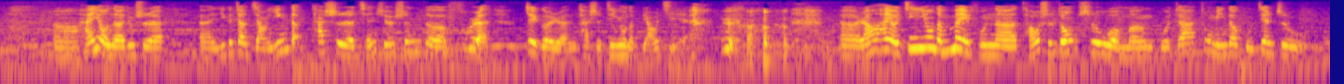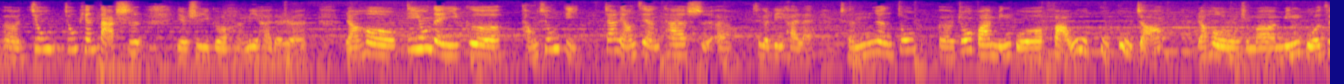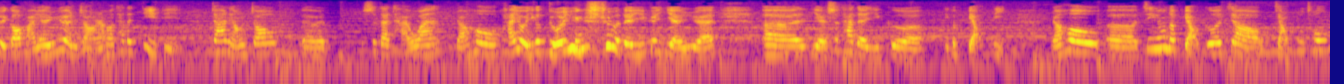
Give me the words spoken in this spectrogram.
嗯、还有呢，就是呃，一个叫蒋英的，她是钱学森的夫人，这个人她是金庸的表姐。呃，然后还有金庸的妹夫呢，曹石忠是我们国家著名的古建筑呃纠纠偏大师，也是一个很厉害的人。然后金庸的一个堂兄弟查良镳，他是哎呀这个厉害嘞，曾任中呃中华民国法务部部长，然后什么民国最高法院院长，然后他的弟弟查良钊呃是在台湾，然后还有一个德云社的一个演员，呃也是他的一个一个表弟，然后呃金庸的表哥叫蒋复聪，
